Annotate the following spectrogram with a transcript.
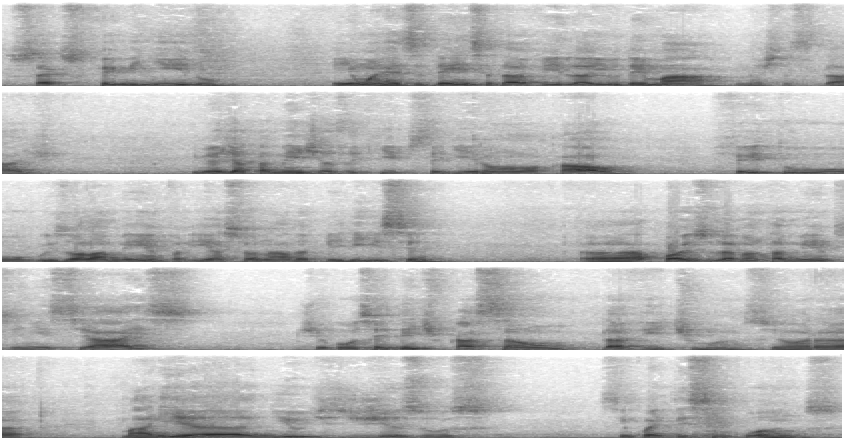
do sexo feminino em uma residência da Vila Ildemar, nesta cidade. Imediatamente as equipes seguiram ao local, feito o isolamento e acionada a perícia, ah, após os levantamentos iniciais, chegou-se a identificação da vítima, a senhora Maria Nildes de Jesus, 55 anos.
